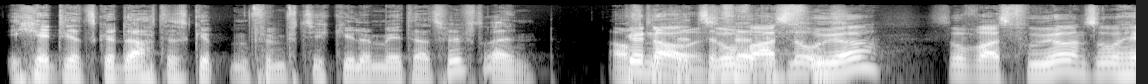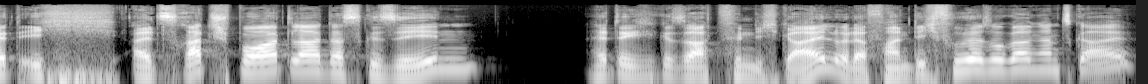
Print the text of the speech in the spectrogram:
Ich hätte jetzt gedacht, es gibt ein 50 Kilometer Zwift-Rennen. Auf genau, so war es früher. So war es früher und so hätte ich als Radsportler das gesehen, hätte ich gesagt, finde ich geil oder fand ich früher sogar ganz geil,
